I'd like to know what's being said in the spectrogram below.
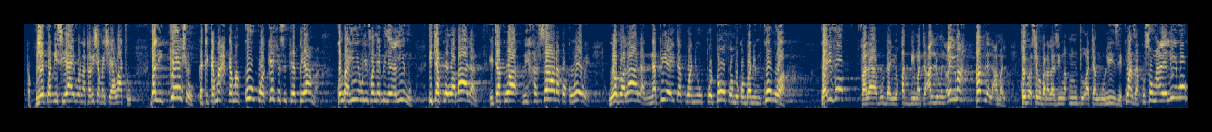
Tutakupelekwa DCI wanatarisha maisha ya watu. Bali kesho katika mahakama kubwa kesho siku ya kiyama kwamba hii ulifanya bila elimu itakuwa wabalan itakuwa ni hasara kwako wewe wa dhalalan na pia itakuwa ni upotofu ambao kwamba ni mkubwa. Kwa hivyo fala budda yuqaddima taallum alilma qabla alamal. Kwa hivyo sema bana lazima mtu atangulize kwanza kusoma elimu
